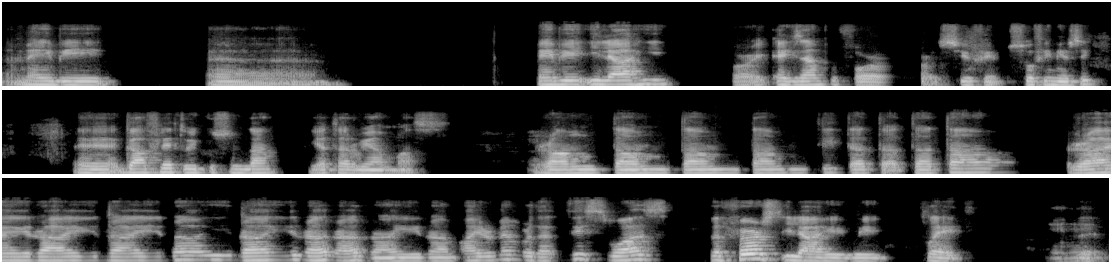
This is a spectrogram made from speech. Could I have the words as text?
maybe uh, maybe ilahi, for example, for Sufi, Sufi music. Uh, gaflet uykusundan yatar uyanmaz. Mm. Ram tam tam tam ti ta ta ta ta rai rai rai rai rai ra ra rai ram. I remember that this was the first ilahi we played. Mhm. The-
